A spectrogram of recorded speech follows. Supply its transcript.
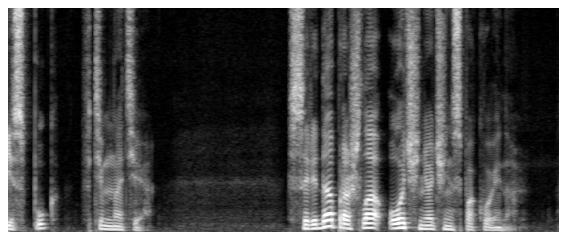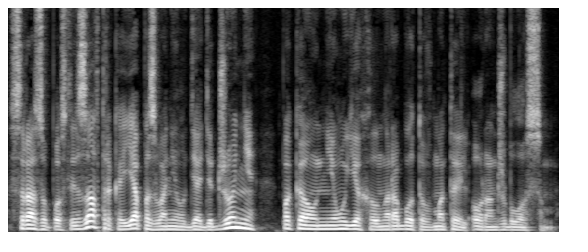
Испуг в темноте. Среда прошла очень-очень спокойно. Сразу после завтрака я позвонил дяде Джонни, пока он не уехал на работу в мотель «Оранж Блоссом».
